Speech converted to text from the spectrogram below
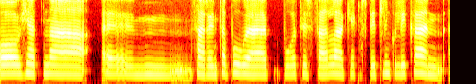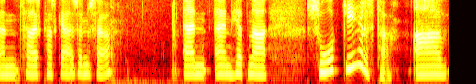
Og hérna um, það er reynda búið búið til staðla gegn spillingu líka en, en það er kannski aðeins önnu saga. En, en hérna svo gerist það að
